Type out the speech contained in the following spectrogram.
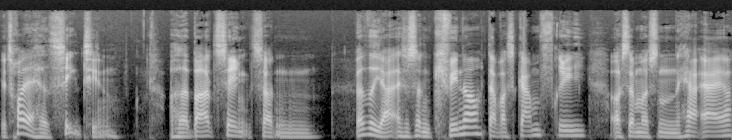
Jeg tror, jeg havde set hende, og havde bare tænkt sådan, hvad ved jeg, altså sådan kvinder, der var skamfri, og som var sådan, her er jeg.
